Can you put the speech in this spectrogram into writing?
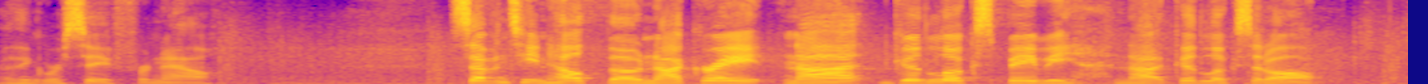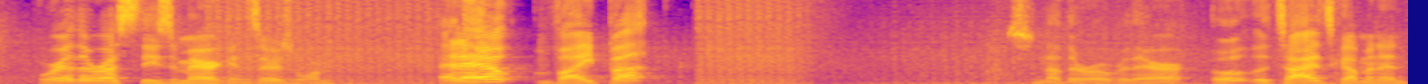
I think we're safe for now. 17 health, though. Not great. Not good looks, baby. Not good looks at all. Where are the rest of these Americans? There's one. Hello, Viper. There's another over there. Oh, the tide's coming in.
